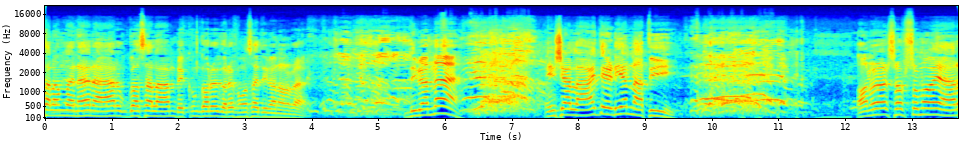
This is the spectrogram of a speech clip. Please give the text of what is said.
সালাম দেয় না আর উগ্গা সালাম, বেকুন ঘরে ঘরে পৌঁছাই দিবেন ওনারা দিবেন না? ইনশাল্লাহ আই তো এডিয়ার নাতি। অনরা সবসময় আর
